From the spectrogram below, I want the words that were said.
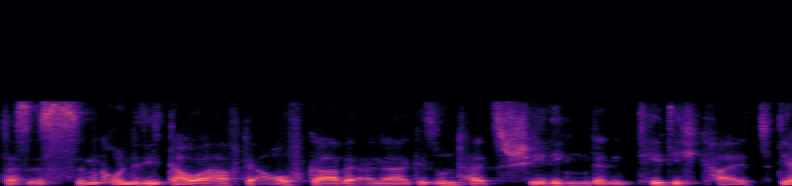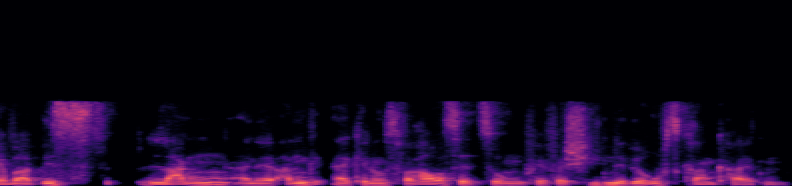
das ist im Grunde die dauerhafte Aufgabe einer gesundheitsschädigenden Tätigkeit. Der war bislang eine Anerkennungsvoraussetzung für verschiedene Berufskrankheiten.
